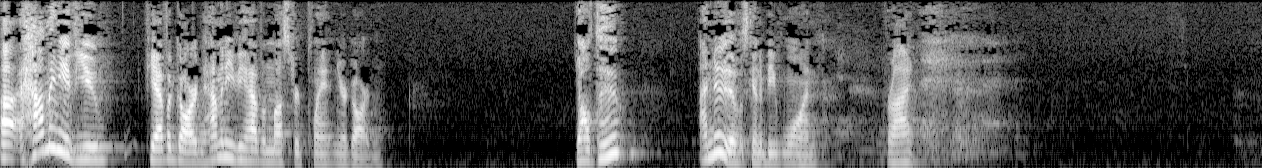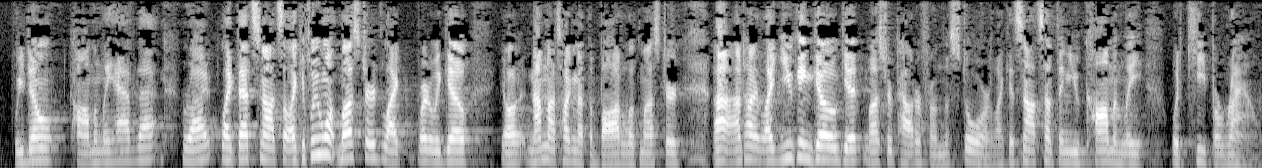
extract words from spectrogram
Uh, how many of you, if you have a garden, how many of you have a mustard plant in your garden? Y'all do? I knew there was going to be one, right? We don't commonly have that, right? Like that's not so. Like if we want mustard, like where do we go? And I'm not talking about the bottle of mustard. Uh, I'm talking like you can go get mustard powder from the store. Like it's not something you commonly would keep around.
